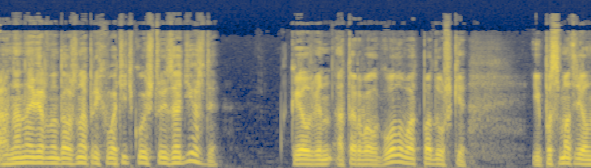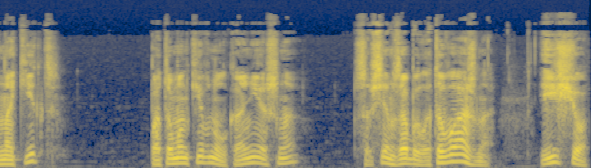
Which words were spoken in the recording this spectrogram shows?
она, наверное, должна прихватить кое-что из одежды». Келвин оторвал голову от подушки и посмотрел на Кит. Потом он кивнул. «Конечно, Совсем забыл. Это важно. И еще.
